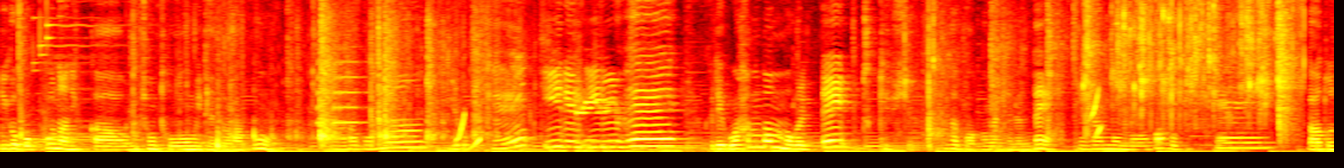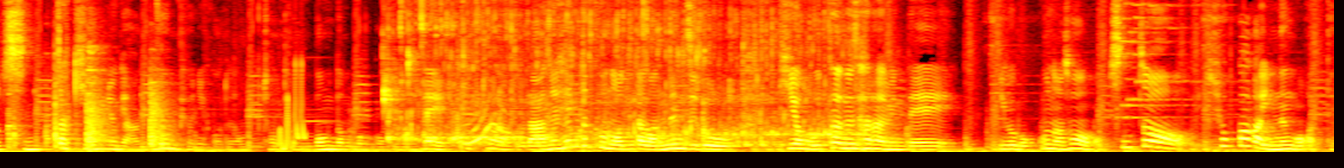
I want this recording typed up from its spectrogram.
이거 먹고 나니까 엄청 도움이 되더라고. 알아보면 이렇게 1일 1회 그리고 한 번 먹을 때 두 캡슐 해서 먹으면 되는데 제가 한번 먹어볼게. 나도 진짜 기억력이 안 좋은 편이거든. 엄청 덤벙덤벙 거리는데 좋더라고. 나는 핸드폰 어디다 놨는지도 기억 못하는 사람인데 이거 먹고 나서 진짜 효과가 있는 것 같아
